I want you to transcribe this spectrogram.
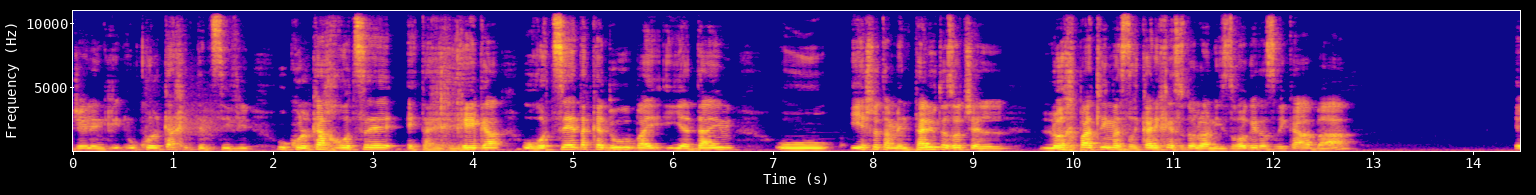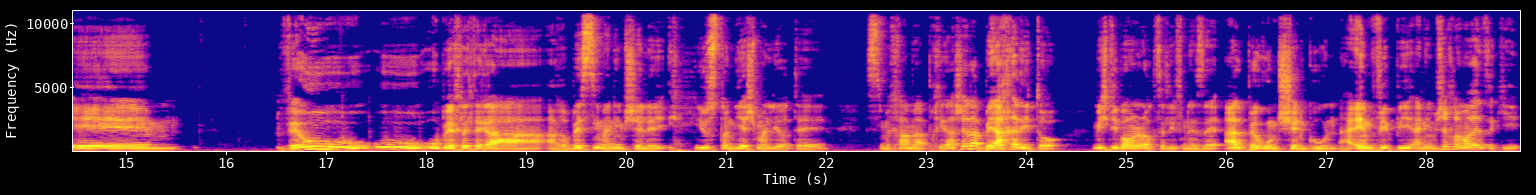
ג'יילן גרין, הוא כל כך אינטנסיבי, הוא כל כך רוצה את הרגע, הוא רוצה את הכדור בידיים, הוא, יש לו את המנטליות הזאת של לא אכפת לי אם הזריקה נכנסת או לא, אני אזרוק את הזריקה הבאה, אמ, והוא הוא, הוא בהחלט הראה הרבה סימנים שליוסטון יש מה להיות אה, שמחה מהבחירה שלה, ביחד איתו, מי שדיברנו עליו קצת לפני זה, אלפרון שנגון, ה-MVP, אני אמשיך לומר את זה כי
